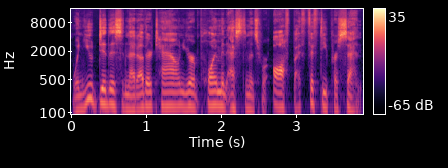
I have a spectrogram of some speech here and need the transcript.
when you did this in that other town, your employment estimates were off by 50%.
